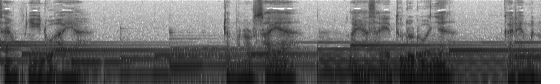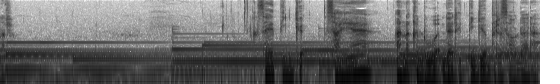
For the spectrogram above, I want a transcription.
saya mempunyai dua ayah. Dan menurut saya, ayah saya itu dua-duanya gak ada yang benar. Saya tiga, saya anak kedua dari tiga bersaudara.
